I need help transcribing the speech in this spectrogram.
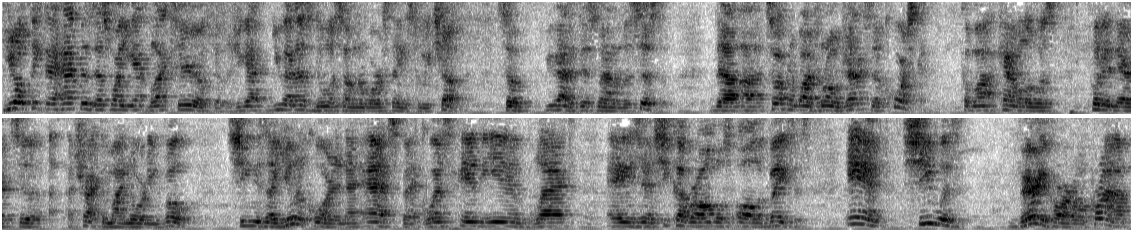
You don't think that happens? That's why you got black serial killers. You got you got us doing some of the worst things to each other. So you got to dismantle the system. The uh, talking about Jerome Jackson, of course, Kamala was put in there to attract a minority vote. She a unicorn in that aspect. West Indian, black, Asian. She covered almost all the bases, and she was very hard on crime,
